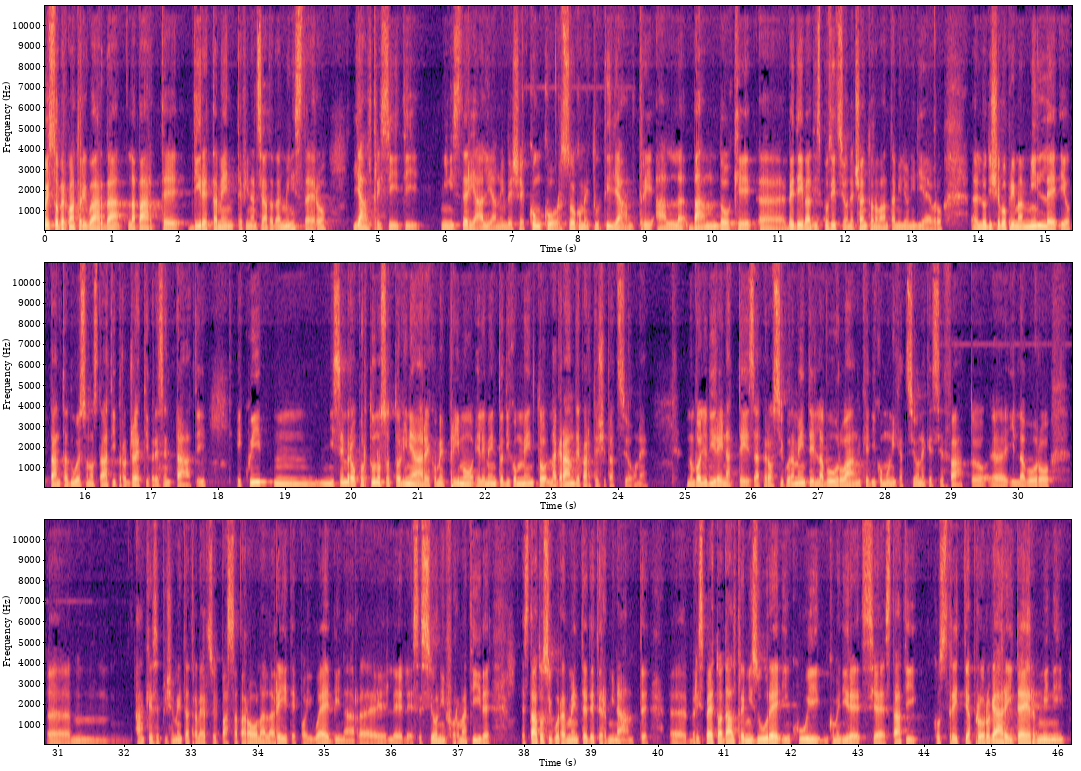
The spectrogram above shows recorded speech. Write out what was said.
Questo per quanto riguarda la parte direttamente finanziata dal Ministero. Gli altri siti ministeriali hanno invece concorso, come tutti gli altri, al bando che eh, vedeva a disposizione 190 milioni di euro. Eh, lo dicevo prima, 1082 sono stati i progetti presentati e qui mh, mi sembra opportuno sottolineare come primo elemento di commento la grande partecipazione non voglio dire in attesa, però sicuramente il lavoro anche di comunicazione che si è fatto, eh, il lavoro ehm, anche semplicemente attraverso il passaparola, la rete, poi i webinar, eh, le, le, sessioni informative, è stato sicuramente determinante. Eh, rispetto ad altre misure in cui, come dire, si è stati costretti a prorogare i termini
